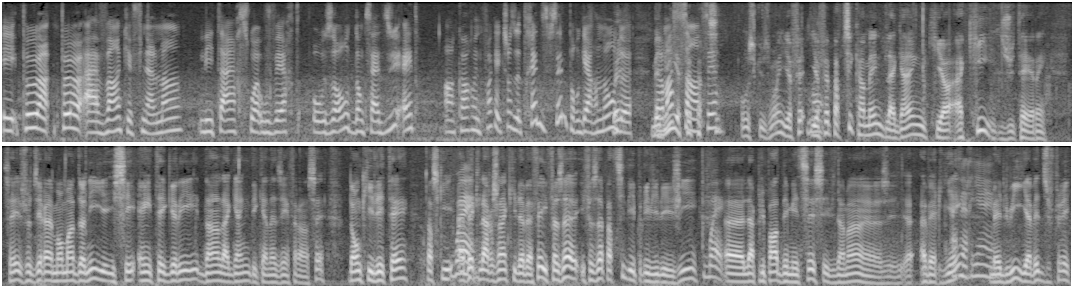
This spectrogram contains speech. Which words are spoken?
Et peu, peu avant que finalement les terres soient ouvertes aux autres. Donc, ça a dû être encore une fois quelque chose de très difficile pour Garneau Ben, de, vraiment se sentir. partie- oh, excuse-moi, il a, fait, il a fait partie quand même de la gang qui a acquis du terrain. Tu sais, je veux dire, à un moment donné, il, il s'est intégré dans la gang des Canadiens français. Donc, il était, parce qu'avec Ouais. l'argent qu'il avait fait, il faisait, il faisait partie des privilégiés. Ouais. Euh, la plupart des métis, évidemment, euh, avaient rien. Mais lui, il avait du fric.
